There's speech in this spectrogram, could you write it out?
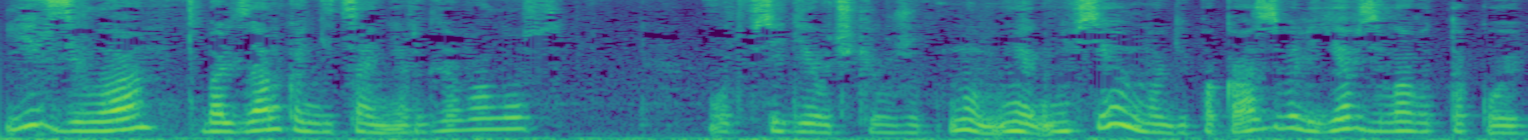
И взяла бальзам-кондиционер для волос. Вот все девочки уже, ну, не, не все, многие показывали. Я взяла вот такой.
